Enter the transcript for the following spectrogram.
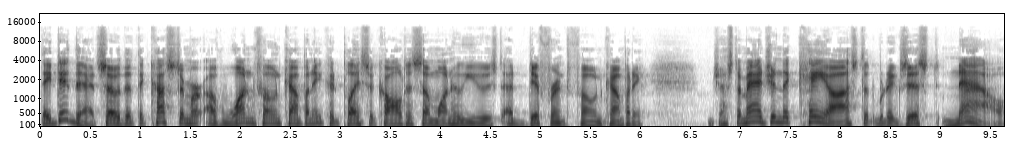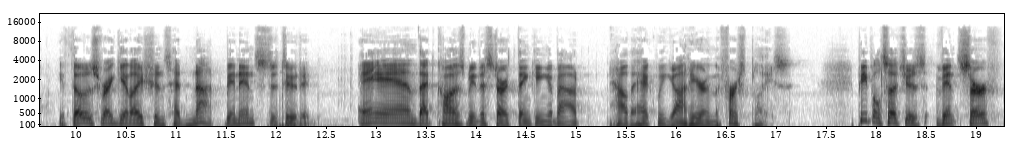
They did that so that the customer of one phone company could place a call to someone who used a different phone company. Just imagine the chaos that would exist now if those regulations had not been instituted. And that caused me to start thinking about how the heck we got here in the first place. People such as Vint Cerf,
